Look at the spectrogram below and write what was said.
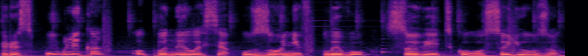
Республіка опинилася у зоні впливу Совєтського Союзу. religioso.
